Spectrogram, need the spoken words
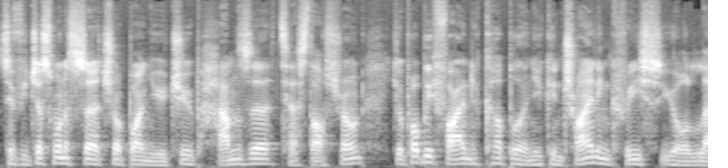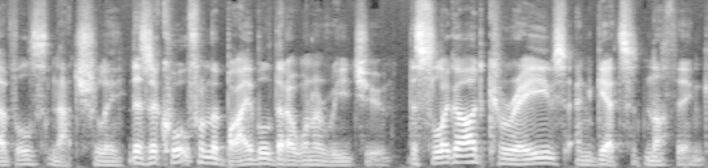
So if you just want to search up on YouTube Hamza testosterone, you'll probably find a couple and you can try and increase your levels naturally. There's a quote from the Bible that I want to read you The sluggard craves and gets nothing,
